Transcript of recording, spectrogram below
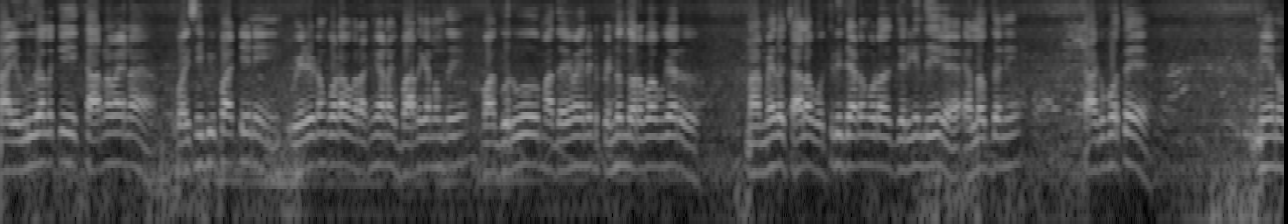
నా ఎదుగుదలకి కారణమైన వైసీపీ పార్టీని వేయడం కూడా ఒక రకంగా నాకు బాధగానే ఉంది. మా గురువు మా దైవమైనట్టు పెండం దొరబాబు గారు నా మీద చాలా ఒత్తిడి తేయడం కూడా జరిగింది. వెళ్ళొద్దని. కాకపోతే నేను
